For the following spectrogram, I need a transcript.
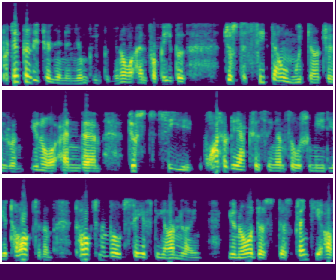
particularly children and young people. You know, and for people just to sit down with their children, you know, and um, just see what are they accessing on social media. Talk to them. Talk to them about safety online. You know, there's there's plenty of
